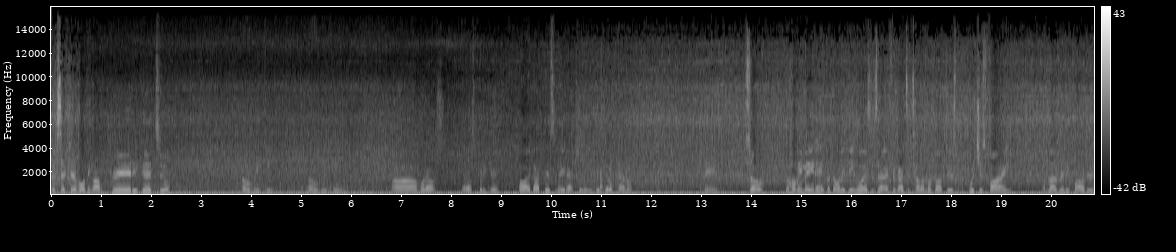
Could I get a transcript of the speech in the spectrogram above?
Looks like they're holding on pretty good too. No leaking. No leaking. Um, what else? That's pretty good. Oh, I got this made actually. This little panel. I mean, so the homie made it, but the only thing was is that I forgot to tell him about this, which is fine. I'm not really bothered.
